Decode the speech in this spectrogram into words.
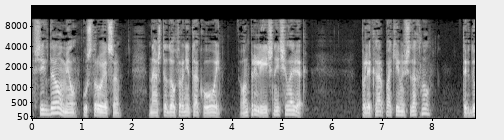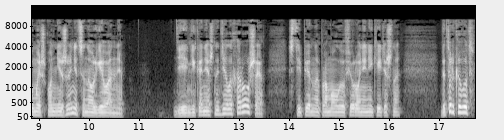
всегда умел устроиться. Наш-то доктор не такой, он приличный человек». Поликарп Акимович вздохнул. «Так думаешь, он не женится на Ольге Ивановне?» «Деньги, конечно, дело хорошее», степенно промолвила Ферония Никитишна. Да только вот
